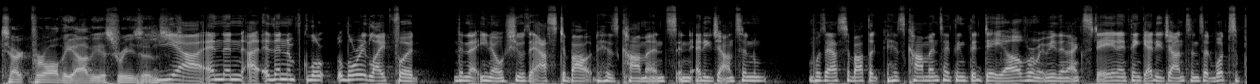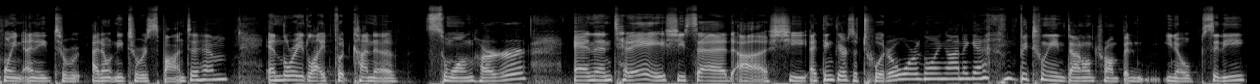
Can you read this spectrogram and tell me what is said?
tar- for all the obvious reasons. Yeah, and then uh, and then Lori Lightfoot, then you know she was asked about his comments, and Eddie Johnson was asked about the, his comments. I think the day of, or maybe the next day, and I think Eddie Johnson said, "What's the point? I need to. I don't need to respond to him." And Lori Lightfoot kind of swung harder. And then today she said uh, she I think there's a Twitter war going on again between Donald Trump and you know city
